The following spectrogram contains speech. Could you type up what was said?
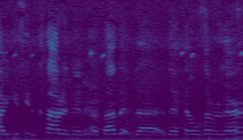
how you can see the cloud and then above it the, the hills over there.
